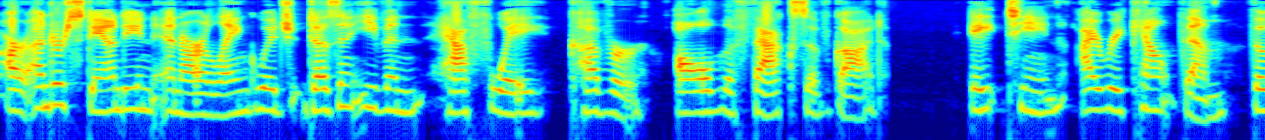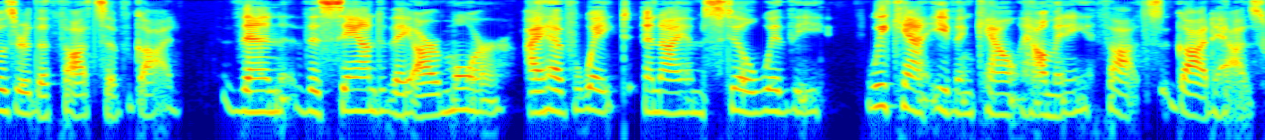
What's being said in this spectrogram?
Our understanding and our language doesn't even halfway cover all the facts of God. 18. I recount them. Those are the thoughts of God. Then the sand they are more. I have waked and I am still with thee. We can't even count how many thoughts God has.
